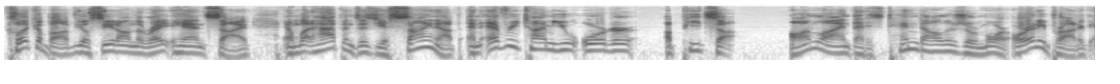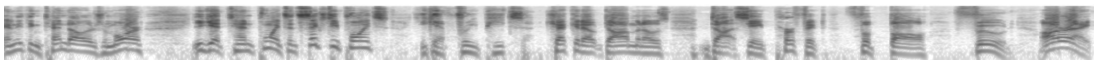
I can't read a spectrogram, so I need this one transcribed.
Click above, you'll see it on the right hand side. And what happens is you sign up, and every time you order a pizza online that is $10 or more, or any product, anything $10 or more, you get 10 points. At 60 points, you get free pizza. Check it out, domino's.ca. Perfect football food. All right.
